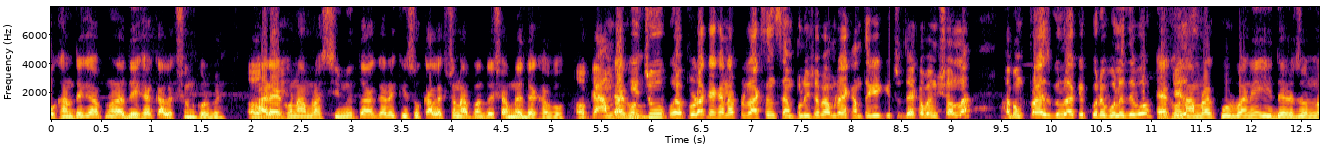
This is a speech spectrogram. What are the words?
ওখান থেকে আপনারা দেখে কালেকশন করবেন। আর এখন আমরা সীমিত আকারে কিছু কালেকশন আপনাদের সামনে দেখাবো। ওকে আমরা কিছু প্রোডাক্ট এখানে আপনি রাখছেন স্যাম্পল হিসেবে আমরা এখান থেকে কিছু দেখাবো ইনশাআল্লাহ। এবং প্রাইসগুলো এক এক করে বলে দেবো এখন আমরা কুরবানি ঈদের জন্য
